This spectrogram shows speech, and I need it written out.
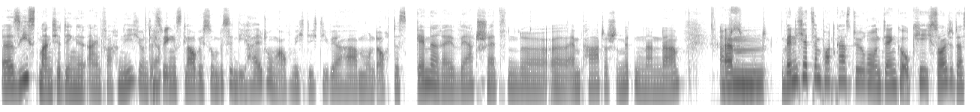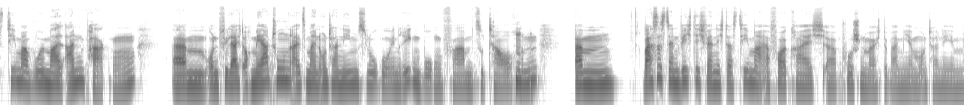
äh, siehst manche Dinge einfach nicht. Und deswegen ja. ist, glaube ich, so ein bisschen die Haltung auch wichtig, die wir haben und auch das generell wertschätzende, äh, empathische Miteinander. Absolut. Ähm, wenn ich jetzt den Podcast höre und denke, okay, ich sollte das Thema wohl mal anpacken ähm, und vielleicht auch mehr tun, als mein Unternehmenslogo in Regenbogenfarben zu tauchen. ähm, was ist denn wichtig, wenn ich das Thema erfolgreich äh, pushen möchte bei mir im Unternehmen?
